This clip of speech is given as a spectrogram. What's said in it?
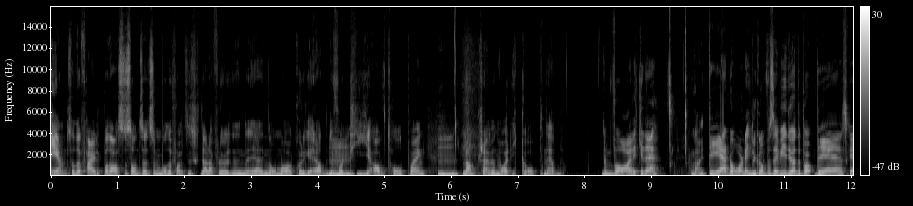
eneste du hadde feil på, da, så sånn sett så må du faktisk Det er derfor du, jeg nå må korrigere at du Mm. får ti av tolv poeng. Lampeskjermen var ikke opp ned. Den var ikke det. Nei. Det er dårlig. Du kan få se video etterpå. Det skal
